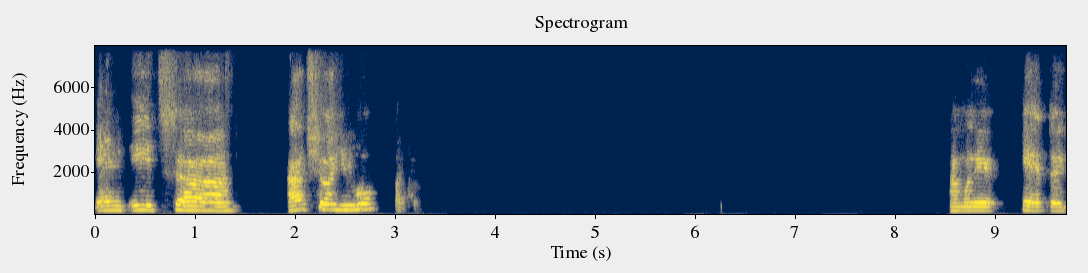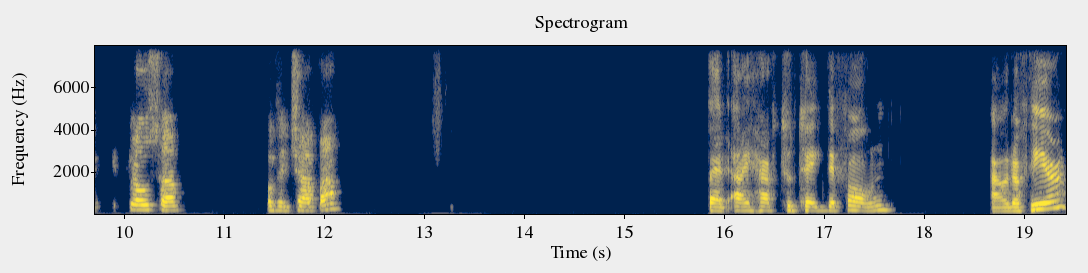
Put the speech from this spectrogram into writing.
and it's uh, I'll show you. I'm gonna get a close up of the chapa. But I have to take the phone out of here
